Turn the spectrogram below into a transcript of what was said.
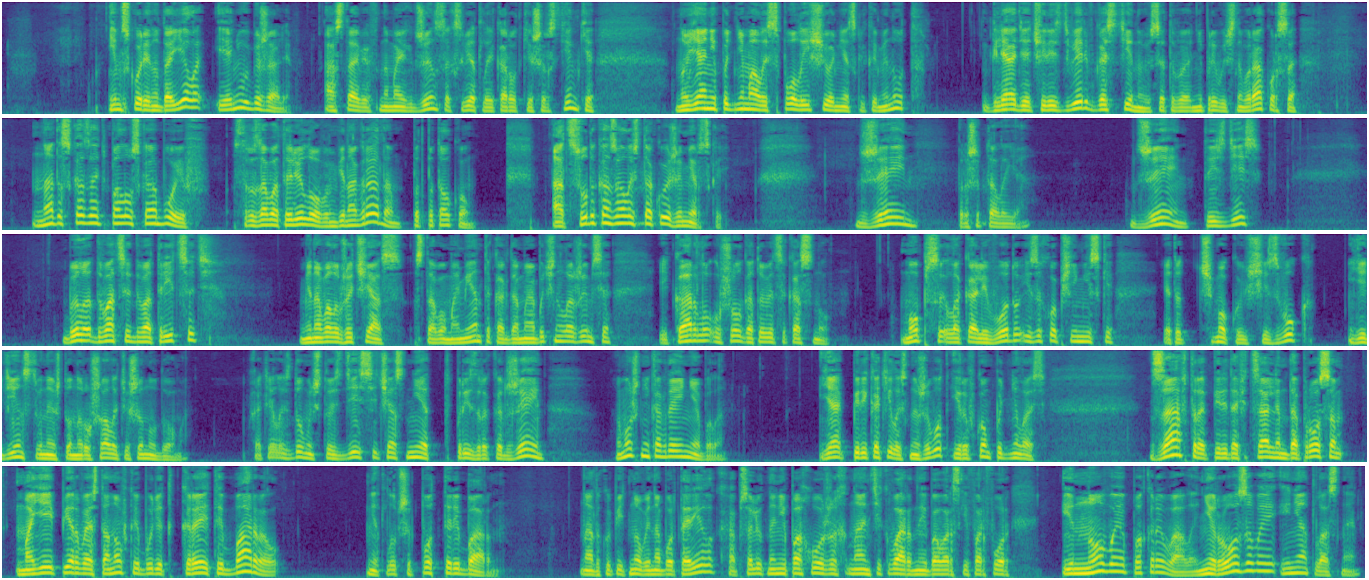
Им вскоре надоело, и они убежали, оставив на моих джинсах светлые короткие шерстинки, но я не поднималась с пола еще несколько минут, глядя через дверь в гостиную с этого непривычного ракурса — надо сказать, полоска обоев с розовато-лиловым виноградом под потолком отсюда казалась такой же мерзкой. «Джейн», — прошептала я, — «Джейн, ты здесь?» Было 22.30, миновал уже час с того момента, когда мы обычно ложимся, и Карло ушел готовиться ко сну. Мопсы лакали воду из их общей миски, этот чмокающий звук — единственное, что нарушало тишину дома. Хотелось думать, что здесь сейчас нет призрака Джейн, а может, никогда и не было. Я перекатилась на живот и рывком поднялась. Завтра, перед официальным допросом, моей первой остановкой будет Крейт и Баррелл. Нет, лучше Поттери Барн. Надо купить новый набор тарелок, абсолютно не похожих на антикварный баварский фарфор, и новое покрывало, не розовое и не атласное.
